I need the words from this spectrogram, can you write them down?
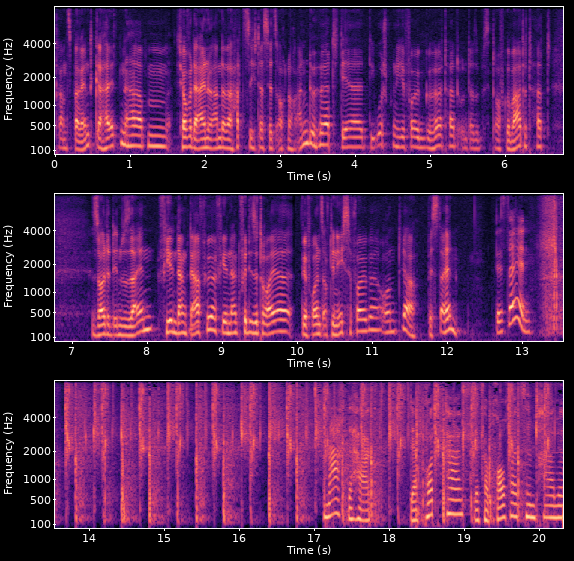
transparent gehalten haben. Ich hoffe, der eine oder andere hat sich das jetzt auch noch angehört, der die ursprüngliche Folge gehört hat und da so ein bisschen drauf gewartet hat. Sollte dem so sein. Vielen Dank dafür. Vielen Dank für diese Treue. Wir freuen uns auf die nächste Folge und ja, bis dahin. Bis dahin. Nachgehakt der Podcast der Verbraucherzentrale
